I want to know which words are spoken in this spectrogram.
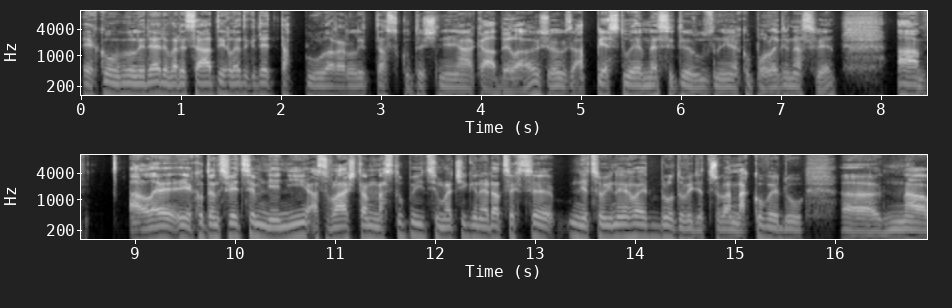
jako lidé 90. let, kde ta pluralita skutečně nějaká byla, že? a pěstujeme si ty různé jako pohledy na svět. A ale jako ten svět se mění a zvlášť tam nastupující mladší generace chce něco jiného, bylo to vidět třeba na covidu, eh, na,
